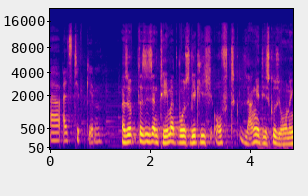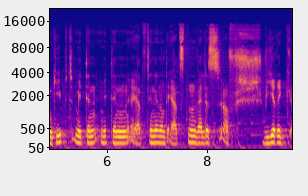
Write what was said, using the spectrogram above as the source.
äh, als Tipp geben? Also das ist ein Thema, wo es wirklich oft lange Diskussionen gibt mit den, mit den Ärztinnen und Ärzten, weil das auf schwierig,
